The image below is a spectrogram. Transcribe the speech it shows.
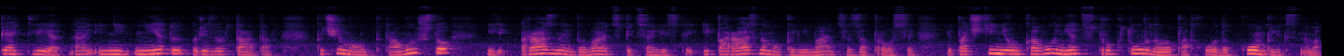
пять лет, да, и не, нету результатов. Почему? Потому что и разные бывают специалисты, и по-разному понимаются запросы. И почти ни у кого нет структурного подхода, комплексного.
